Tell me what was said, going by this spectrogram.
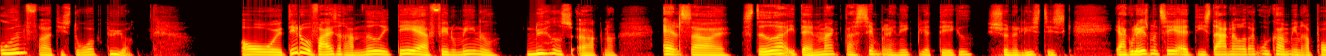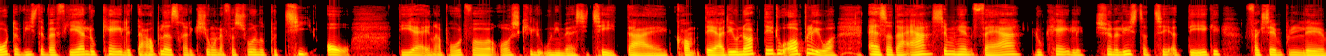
uden for de store byer. Og øh, det, du faktisk ramt ned i, det er fænomenet nyhedsørkner. Altså øh, steder i Danmark, der simpelthen ikke bliver dækket journalistisk. Jeg har kunnet læse mig til, at i starten af året, der udkom en rapport, der viste, at hver fjerde lokale dagbladsredaktion er forsvundet på 10 år. Det er en rapport for Roskilde Universitet, der øh, kom der. Og det er jo nok det, du oplever. Altså, der er simpelthen færre lokale journalister til at dække for eksempel øh,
